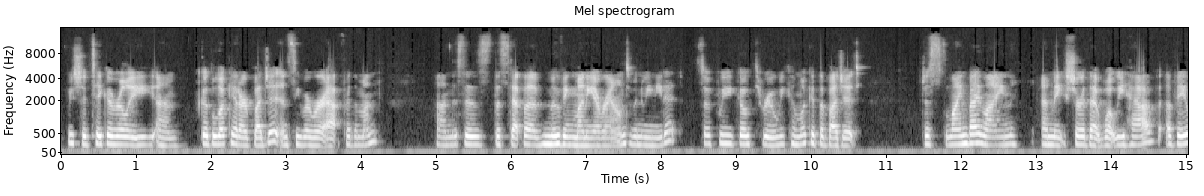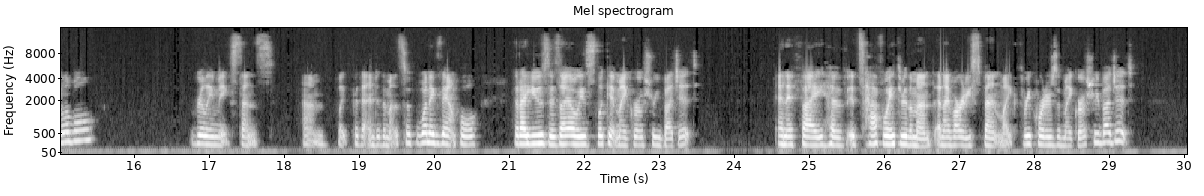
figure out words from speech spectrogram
we should take a really um, good look at our budget and see where we're at for the month. Um, this is the step of moving money around when we need it. So if we go through, we can look at the budget just line by line and make sure that what we have available really makes sense, um, like for the end of the month. So one example that I use is I always look at my grocery budget and if I have, it's halfway through the month and I've already spent like three quarters of my grocery budget,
